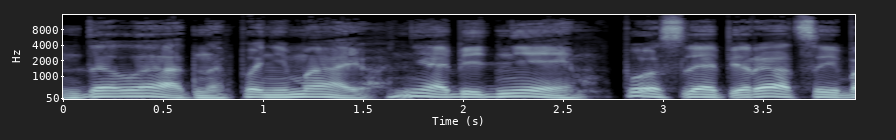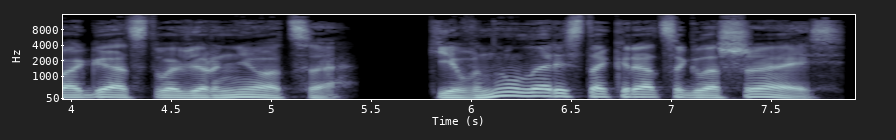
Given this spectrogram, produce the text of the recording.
«Да ладно, понимаю, не обеднеем. После операции богатство вернется», — кивнул аристократ, соглашаясь.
